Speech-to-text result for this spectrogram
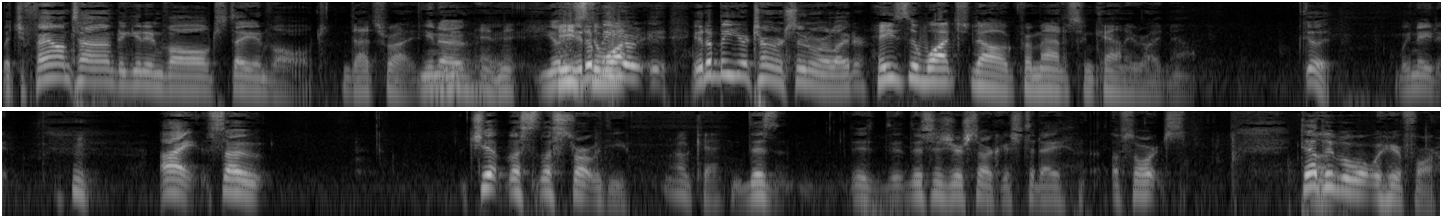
But you found time to get involved. Stay involved. That's right. You know, And it'll, be wa- your, it'll be your turn sooner or later. he's the watchdog for Madison County right now. Good. We need it. All right. So, Chip, let's let's start with you. Okay. This this is your circus today of sorts. Tell people what we're here for.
